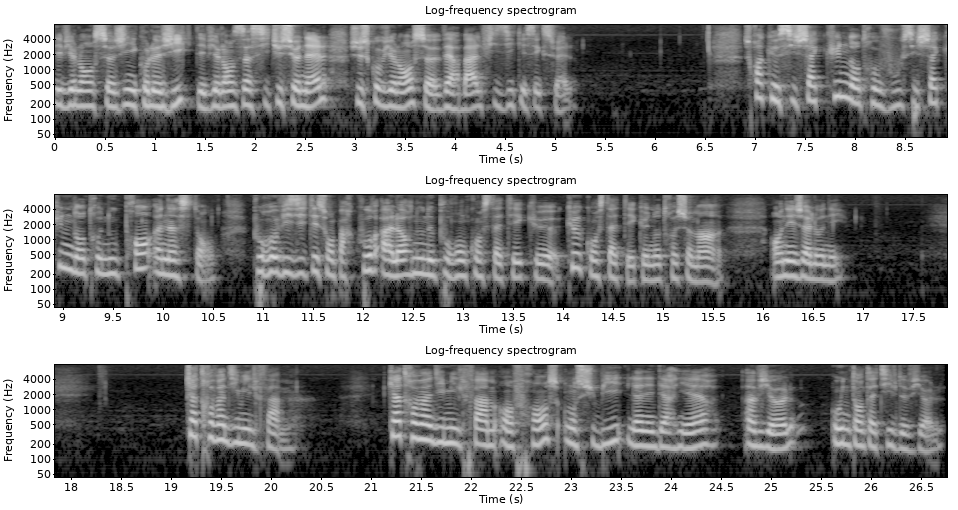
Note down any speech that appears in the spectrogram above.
des violences gynécologiques, des violences institutionnelles, jusqu'aux violences verbales, physiques et sexuelles. Je crois que si chacune d'entre vous, si chacune d'entre nous prend un instant pour revisiter son parcours, alors nous ne pourrons constater que, constater que notre chemin en est jalonné. 90 000 femmes. 90 000 femmes en France ont subi l'année dernière un viol ou une tentative de viol.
